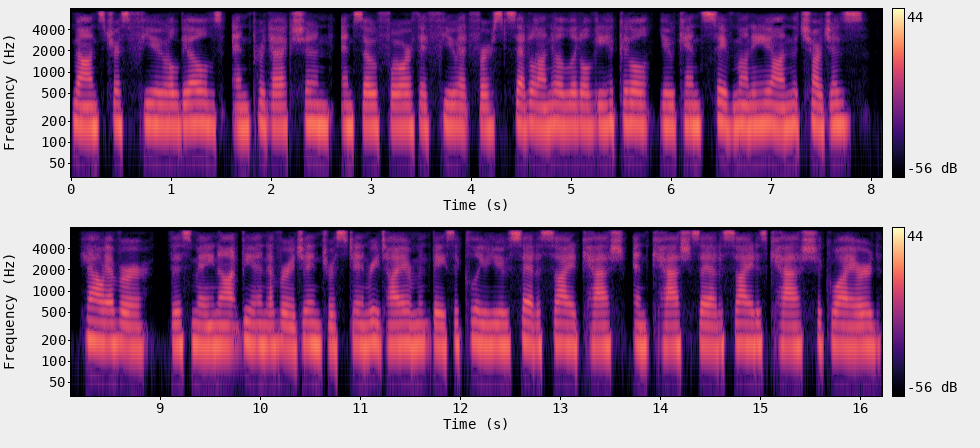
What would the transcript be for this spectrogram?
monstrous fuel bills, and protection, and so forth. If you at first settle on a little vehicle, you can save money on the charges. However, this may not be an average interest in retirement. Basically, you set aside cash, and cash set aside is cash acquired.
